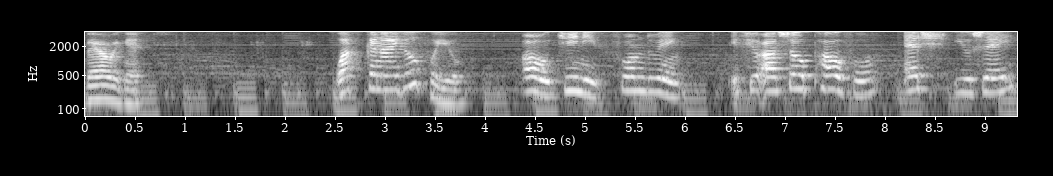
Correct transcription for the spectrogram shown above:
bearing it. What can I do for you? Oh, genie from the ring. If you are so powerful, as you say,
